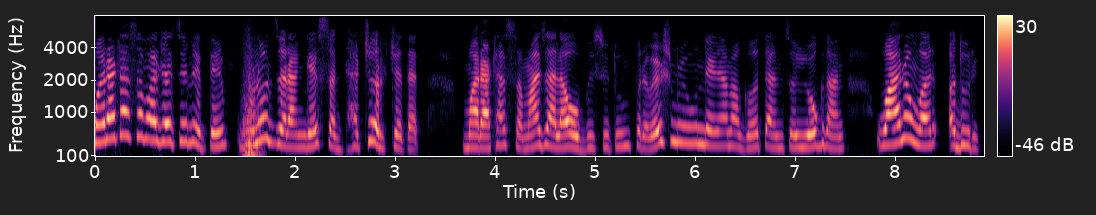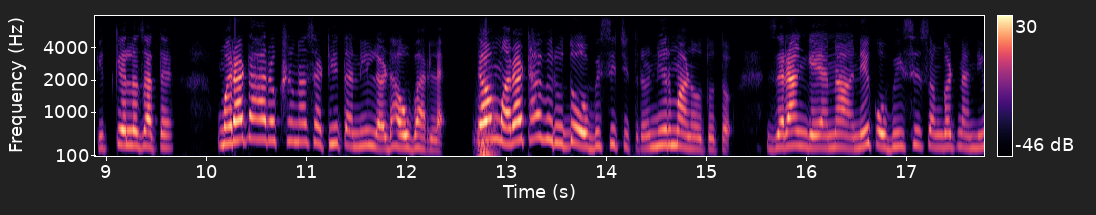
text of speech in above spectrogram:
मराठा समाजाचे नेते मनोज जरांगे सध्या चर्चेत आहेत. मराठा समाजाला ओबीसीतून प्रवेश मिळवून देण्यामागं त्यांचं योगदान वारंवार अधोरेखित केलं जाते मराठा आरक्षणासाठी त्यांनी लढा उभारलाय. तेव्हा मराठा विरुद्ध ओबीसी चित्र निर्माण होत होतं. जरांगे यांना अनेक ओबीसी संघटनांनी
